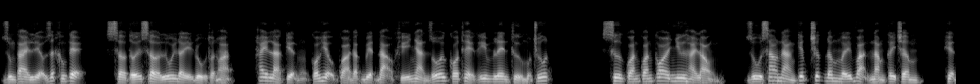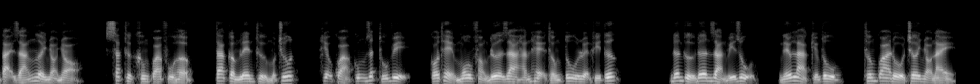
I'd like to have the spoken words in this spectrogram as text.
dùng tài liệu rất không tệ, sờ tới sờ lui đầy đủ thuận hoạt, hay là kiện có hiệu quả đặc biệt đạo khí nhàn rỗi có thể ghim lên thử một chút. Sư quán quán coi như hài lòng, dù sao nàng kiếp trước đâm mấy vạn năm cây châm, hiện tại dáng người nhỏ nhỏ, xác thực không quá phù hợp, ta cầm lên thử một chút, hiệu quả cũng rất thú vị, có thể mô phỏng đưa ra hắn hệ thống tu luyện khí tức. Đơn cử đơn giản ví dụ, nếu là kiếm tu, thông qua đồ chơi nhỏ này,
